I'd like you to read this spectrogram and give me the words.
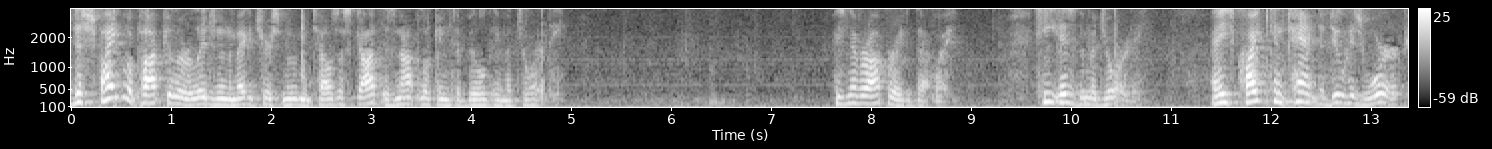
Despite what popular religion and the megachurch movement tells us, God is not looking to build a majority. He's never operated that way. He is the majority. And he's quite content to do his work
